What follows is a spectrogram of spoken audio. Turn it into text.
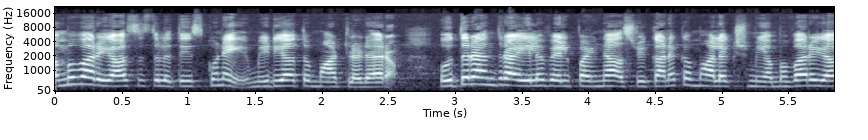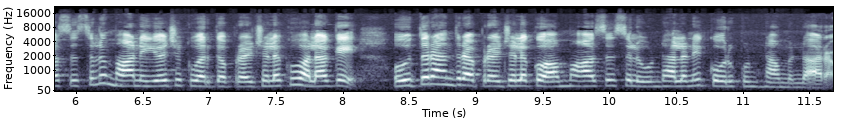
అమ్మవారి ఆశస్సులు తీసుకుని మీడియాతో మాట్లాడారు. ఉత్తరాంధ్ర ఇలవేల్పైన శ్రీ కనక మహాలక్ష్మి అమ్మవారి ఆశస్సులు మా నియోజకవర్గ ప్రజలకు అలాగే ఉత్తరాంధ్ర ప్రజలకు అమ్మ ఆశస్సులు ఉండాలని కోరుకుంటున్నామన్నారు.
